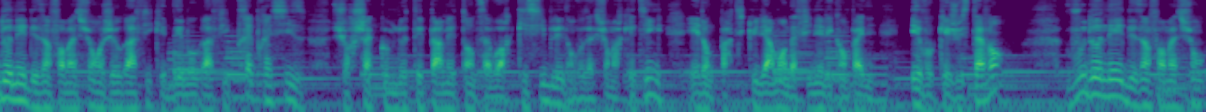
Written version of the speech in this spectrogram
donnez des informations géographiques et démographiques très précises sur chaque communauté permettant de savoir qui cibler dans vos actions marketing et donc particulièrement d'affiner les campagnes évoquées juste avant. Vous donnez des informations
